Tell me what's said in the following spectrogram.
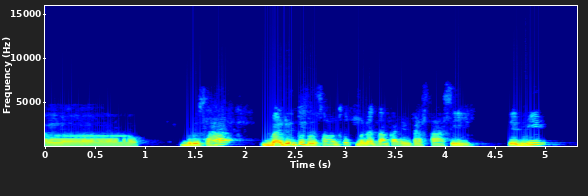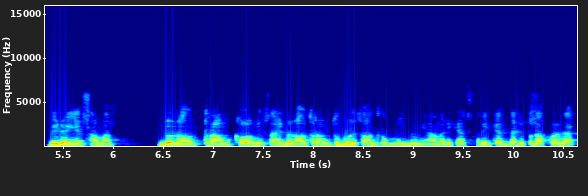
uh, berusaha Biden itu berusaha untuk mendatangkan investasi. Jadi bedanya sama Donald Trump, kalau misalnya Donald Trump itu berusaha untuk melindungi Amerika Serikat dari produk-produk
